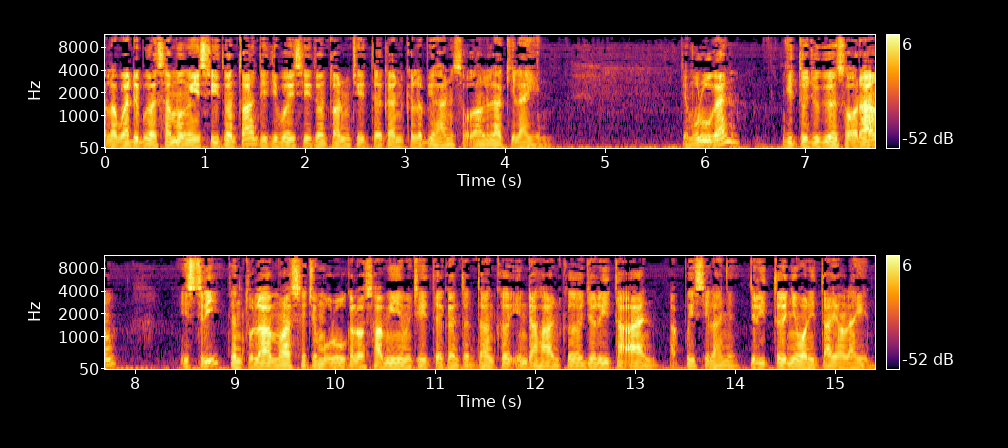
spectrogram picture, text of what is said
Kalau berada bersama dengan isteri tuan-tuan Tiba-tiba isteri tuan-tuan menceritakan kelebihan seorang lelaki lain Cemburu kan? Begitu juga seorang isteri tentulah merasa cemburu kalau suami menceritakan tentang keindahan, kejelitaan, apa istilahnya, jeritanya wanita yang lain.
